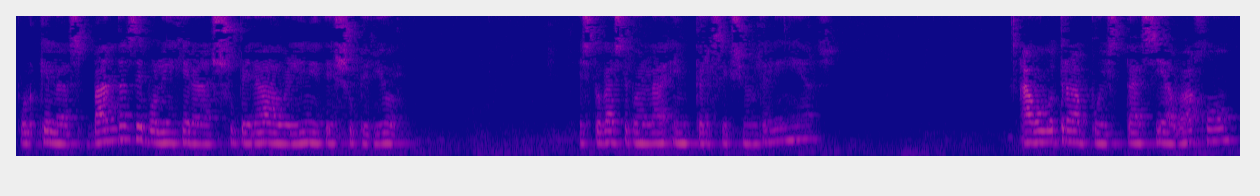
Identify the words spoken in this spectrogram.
porque las bandas de Bollinger han superado el límite superior. Estocástico en la intersección de líneas. Hago otra apuesta hacia abajo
